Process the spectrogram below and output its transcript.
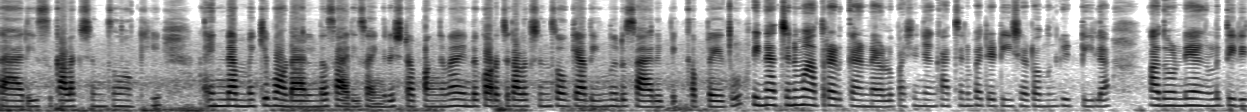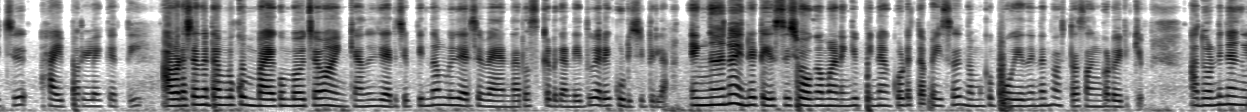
സാരീസ് കളക്ഷൻസ് നോക്കി. എന്റെ അമ്മയ്ക്ക് മൊഡാലിന്റെ സാരീസ് ഭയങ്കര ഇഷ്ടം. അപ്പം അങ്ങനെ അതിന്റെ കുറച്ച് കളക്ഷൻസ് നോക്കി അതിൽ നിന്നൊരു സാരി പിക്കപ്പ് ചെയ്തു. പിന്നെ അച്ഛന് മാത്രമേ എടുക്കാനുണ്ടായുള്ളൂ പക്ഷേ ഞങ്ങൾക്ക് അച്ഛന് പറ്റിയ ടീഷർട്ടൊന്നും കിട്ടിയില്ല. അതുകൊണ്ട് ഞങ്ങൾ തിരിച്ച് ഹൈപ്പറിലേക്ക് എത്തി. അവിടെ ചെന്നിട്ട് നമ്മൾ കുമ്പായ കുമ്പ വെച്ചാൽ വാങ്ങിക്കാമെന്ന് വിചാരിച്ചു. പിന്നെ നമ്മൾ വിചാരിച്ചു വേണ്ട റിസ്ക് എടുക്കണ്ട. ഇതുവരെ കുടിച്ചിട്ടില്ല. എങ്ങാനും അതിന്റെ ടേസ്റ്റ് ശോകമാണെങ്കിൽ പിന്നെ കൊടുത്ത പൈസ നമുക്ക് പോയതിന്റെ നഷ്ടസങ്കടം ഇരിക്കും അതുകൊണ്ട് ഞങ്ങൾ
